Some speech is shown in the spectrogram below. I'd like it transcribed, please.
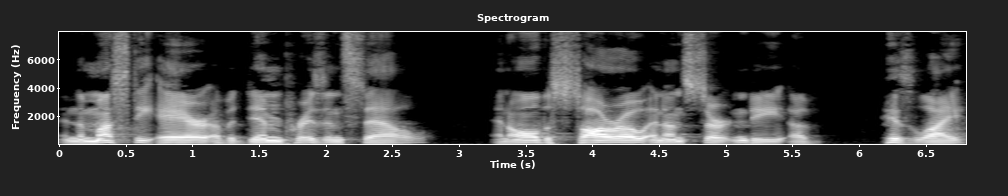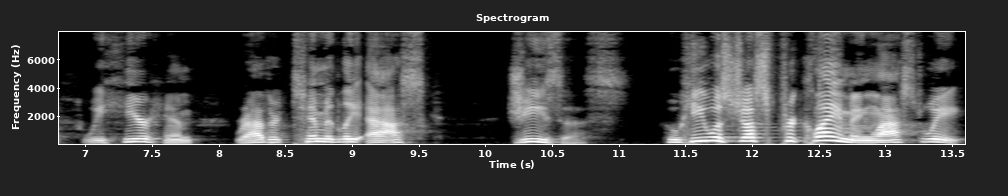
in the musty air of a dim prison cell and all the sorrow and uncertainty of his life, we hear him rather timidly ask Jesus, who he was just proclaiming last week,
